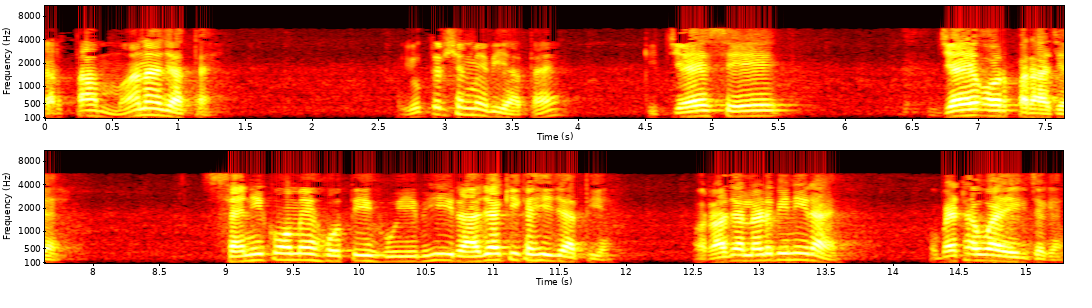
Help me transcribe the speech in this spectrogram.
कर्ता माना जाता है। योग दर्शन में भी आता है कि जय से जय और पराजय। सैनिकों में होती हुई भी राजा की कही जाती है। और राजा लड़ भी नहीं रहा है। वो बैठा हुआ है एक जगह।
